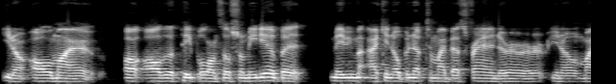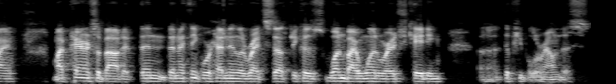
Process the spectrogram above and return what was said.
you know, all of my all, all the people on social media, but maybe I can open up to my best friend or you know my my parents about it. Then then I think we're heading in the right steps because one by one we're educating uh, the people around us.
